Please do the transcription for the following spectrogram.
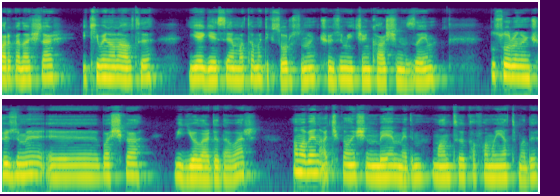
arkadaşlar. 2016 YGS matematik sorusunun çözümü için karşınızdayım. Bu sorunun çözümü e, başka videolarda da var. Ama ben açıklanışını beğenmedim. Mantığı kafama yatmadı.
